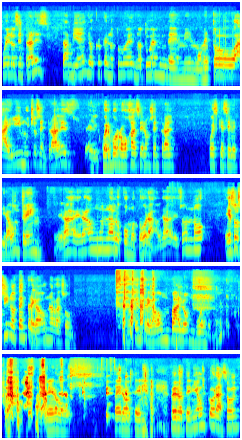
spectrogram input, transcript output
pues los centrales también, yo creo que no tuve, no tuve de mi momento ahí muchos centrales. el Cuervo Rojas era un central, pues que se le tiraba un tren, era, era una locomotora, o sea, eso no, eso sí no te entregaba una razón, no te entregaba un balón bueno, pero, pero, tenía, pero tenía un corazón,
